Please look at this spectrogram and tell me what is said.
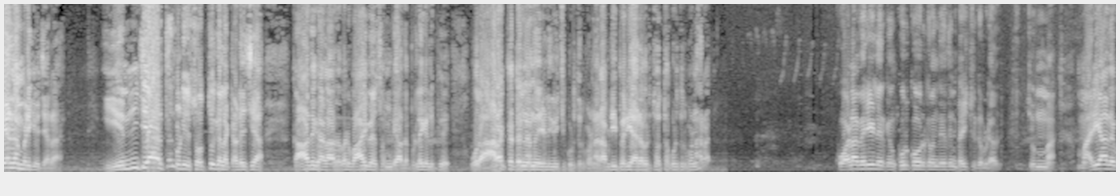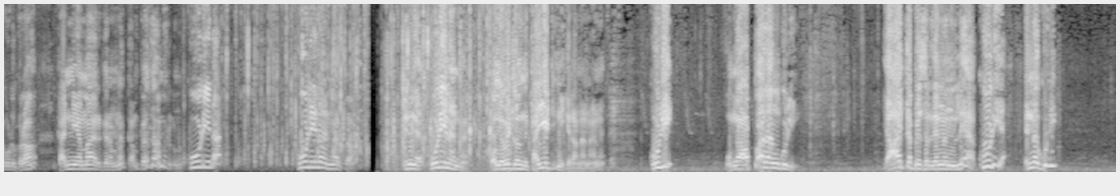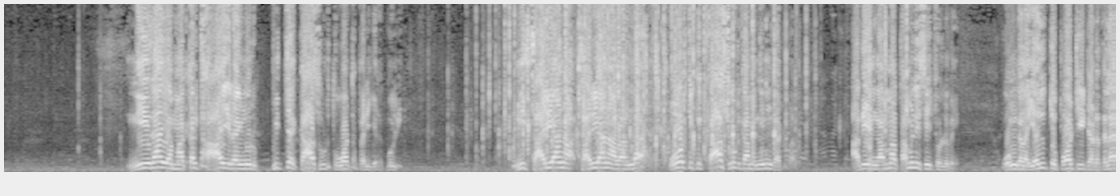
பெரியார் தான் படிக்க வச்சாரா? எம்ஜிஆர் தன்னுடைய சொத்துக்களை கடைசியா காது காலாதவர் வாய் பேச முடியாத பிள்ளைகளுக்கு ஒரு அறக்கட்டளை எழுதி வச்சு கொடுத்துட்டு அப்படி பெரியார் அவர் சொத்தை கொடுத்துட்டு போனாரா? கொலை வெறியில் இருக்கேன் குறுக்கோருக்கு வந்து எதுவும் பேசிட்டு இருக்க கூடாது சும்மா மரியாதை கொடுக்குறோம் கண்ணியமா இருக்கிறோம்னா கம்பேசாம இருக்கணும். கூலினா? கூலினா என்ன அர்த்தம்? இருங்க கூலினா என்ன? உங்க வீட்டுல வந்து கையெட்டி நிக்கிறானா நான்? கூலி? உங்க அப்பா தான் கூலி. யார்கிட்ட பேசுறது என்னன்னு இல்லையா? கூலியா? என்ன கூலி? நீ தான் என் மக்கள்கிட்ட ஆயிரம் ஐநூறு பிச்சை காசு கொடுத்து ஓட்ட பறிக்கிற கூலி. நீ சரியான சரியான ஆளா இருந்தா ஓட்டுக்கு காசு கொடுக்காம நின்று காட்டுவார் அது எங்க அம்மா தமிழிசை சொல்லுவேன். உங்களை எதிர்த்து போட்டிட்ட இடத்துல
